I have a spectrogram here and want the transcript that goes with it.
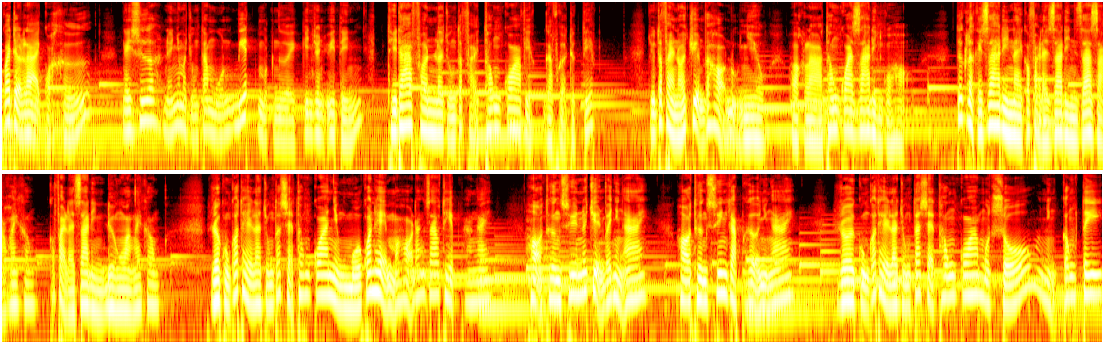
Quay trở lại quá khứ. Ngày xưa, nếu như mà chúng ta muốn biết một người kinh doanh uy tín, thì đa phần là chúng ta phải thông qua việc gặp gỡ trực tiếp. Chúng ta phải nói chuyện với họ đủ nhiều hoặc là thông qua gia đình của họ. Tức là cái gia đình này có phải là gia đình gia giáo hay không? Có phải là gia đình đường hoàng hay không? Rồi cũng có thể là chúng ta sẽ thông qua những mối quan hệ mà họ đang giao thiệp hàng ngày. Họ thường xuyên nói chuyện với những ai? Họ thường xuyên gặp gỡ những ai? Rồi cũng có thể là chúng ta sẽ thông qua một số những công ty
